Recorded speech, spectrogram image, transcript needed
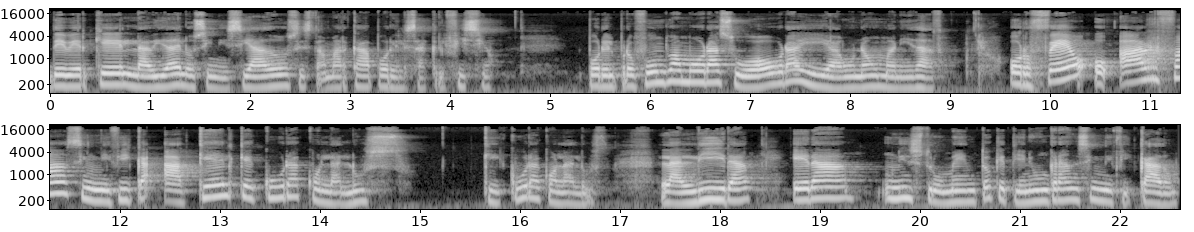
de ver que la vida de los iniciados está marcada por el sacrificio por el profundo amor a su obra y a una humanidad. Orfeo o arfa significa aquel que cura con la luz, que cura con la luz. La lira era un instrumento que tiene un gran significado.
